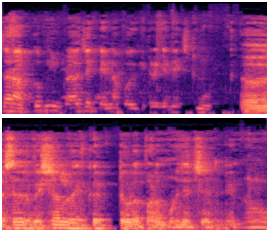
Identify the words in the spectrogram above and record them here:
சார் அப்கமிங் ப்ராஜெக்ட் என்ன போய்கிட்டு இருக்கு நெக்ஸ்ட் மூவ் சார் விஷால் வெங்கட்டோட படம் முடிஞ்சிச்சு. இன்னும்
